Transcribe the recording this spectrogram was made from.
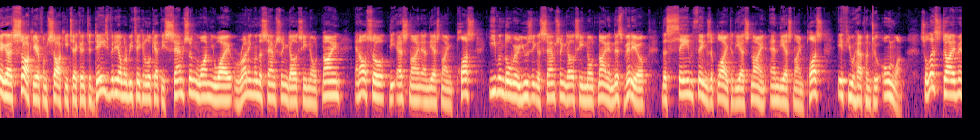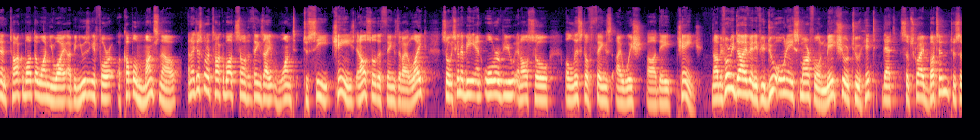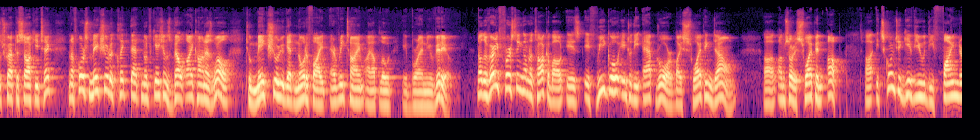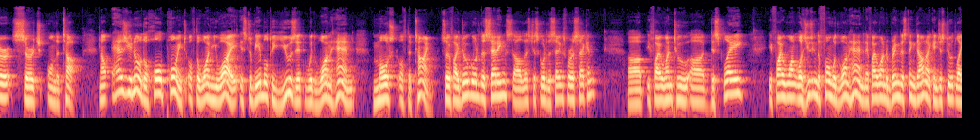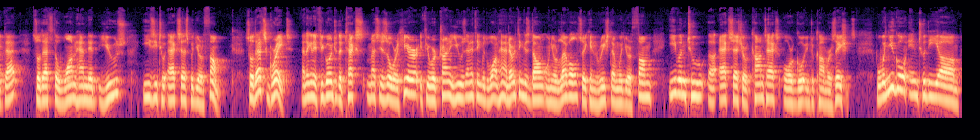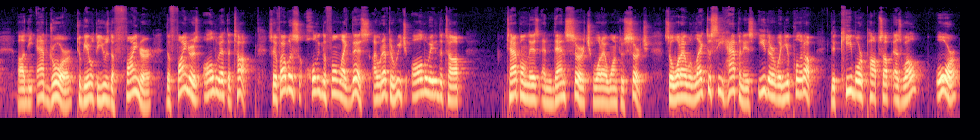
Hey guys, Saki here from Saki Tech and in today's video I'm going to be taking a look at the Samsung One UI running on the Samsung Galaxy Note 9 and also the S9 and the S9 Plus. Even though we're using a Samsung Galaxy Note 9 in this video, the same things apply to the S9 and the S9 Plus if you happen to own one. So let's dive in and talk about the One UI. I've been using it for a couple months now and I just want to talk about some of the things I want to see changed and also the things that I like so it's going to be an overview and also a list of things I wish uh, they change. Now before we dive in, if you do own a smartphone, make sure to hit that subscribe button to subscribe to Saki Tech. And of course, make sure to click that notifications bell icon as well to make sure you get notified every time I upload a brand new video. Now the very first thing I'm going to talk about is if we go into the app drawer by swiping down, uh, I'm sorry, swiping up, uh, it's going to give you the Finder search on the top. Now, as you know, the whole point of the One UI is to be able to use it with one hand most of the time. So if I do go to the settings, uh, let's just go to the settings for a second. Uh, if I went to uh, display, if I want was using the phone with one hand, and if I want to bring this thing down, I can just do it like that. So that's the one-handed use, easy to access with your thumb. So that's great. And again, if you go into the text messages over here, if you were trying to use anything with one hand, everything is down on your level so you can reach them with your thumb, even to uh, access your contacts or go into conversations. But when you go into the, um, uh, the app drawer to be able to use the finder, the finder is all the way at the top. So if I was holding the phone like this, I would have to reach all the way to the top, tap on this, and then search what I want to search. So what I would like to see happen is either when you pull it up, the keyboard pops up as well, or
